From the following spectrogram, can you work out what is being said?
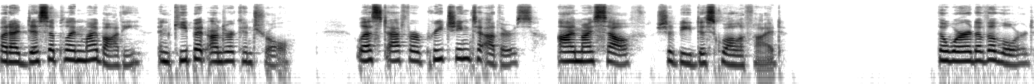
But I discipline my body and keep it under control, lest after preaching to others, I myself should be disqualified. The word of the Lord.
